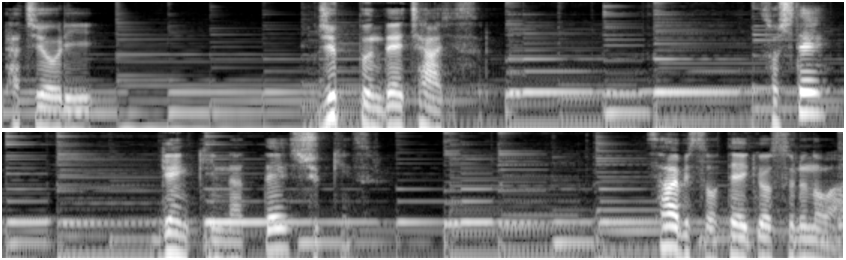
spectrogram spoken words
立ち寄り10分でチャージする。そして元気になって出勤する。サービスを提供するのは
